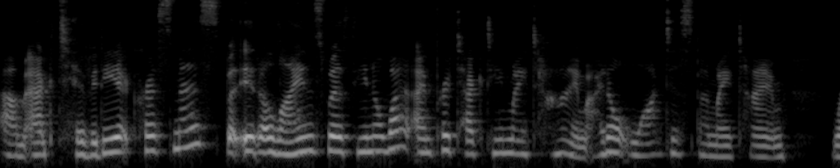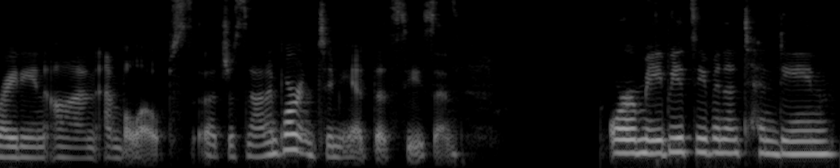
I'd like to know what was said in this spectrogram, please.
um, activity at Christmas, but it aligns with, you know what, I'm protecting my time. I don't want to spend my time writing on envelopes. That's just not important to me at this season. Or maybe it's even attending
